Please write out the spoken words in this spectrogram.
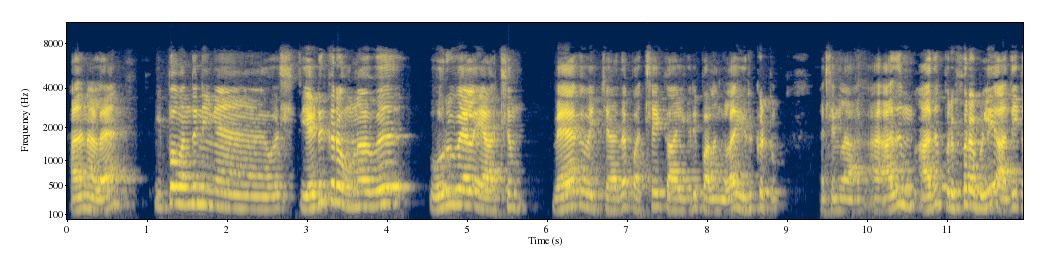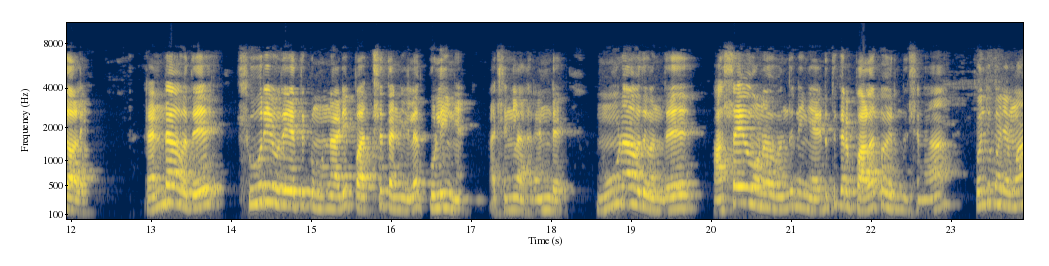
அதனால இப்போ வந்து நீங்க எடுக்கிற உணவு ஒருவேளையாச்சும் வேக வைக்காத பச்சை காய்கறி பழங்களா இருக்கட்டும். ஆச்சுங்களா? அது அது ப்ரிஃபரபிளி அதிகாலை. ரெண்டாவது சூரிய உதயத்துக்கு முன்னாடி பச்சை தண்ணியில குளிங்க. ஆச்சுங்களா? ரெண்டு. மூணாவது வந்து அசைவ உணவு வந்து நீங்க எடுத்துக்கிற பழக்கம் இருந்துச்சுன்னா கொஞ்சம் கொஞ்சமா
